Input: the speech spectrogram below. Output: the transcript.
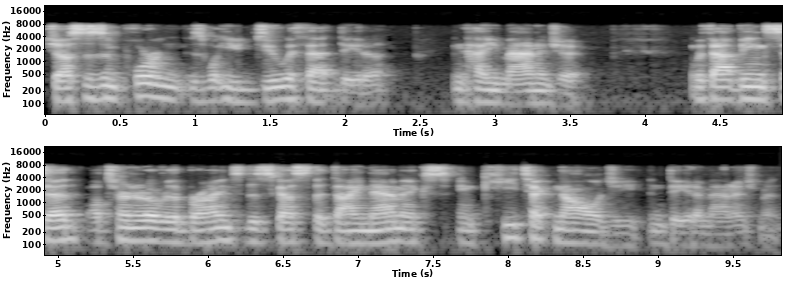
Just as important is what you do with that data and how you manage it. With that being said, I'll turn it over to Brian to discuss the dynamics and key technology in data management.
